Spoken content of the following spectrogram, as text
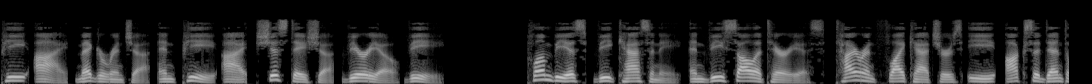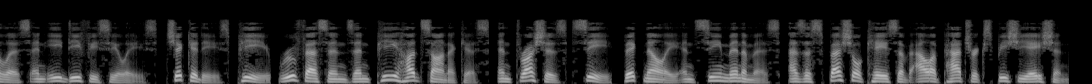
P. I. megarhyncha, and P. I. schistacea, vireo v. Plumbeus, V. cassini, and V. solitarius, tyrant flycatchers E. occidentalis and E. difficilis, chickadees P. rufescens and P. hudsonicus, and thrushes C. bicknelli and C. minimus. As a special case of allopatric speciation,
